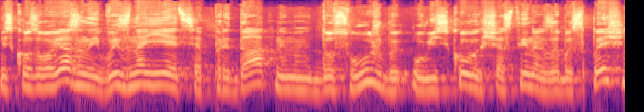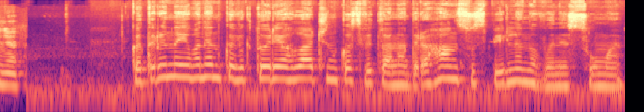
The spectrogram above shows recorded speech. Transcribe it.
військовозобов'язаний визнається придатними до служби у військових частинах забезпечення Катерина Іваненко, Вікторія Гладченко, Світлана Драган, Суспільне новини Суми.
